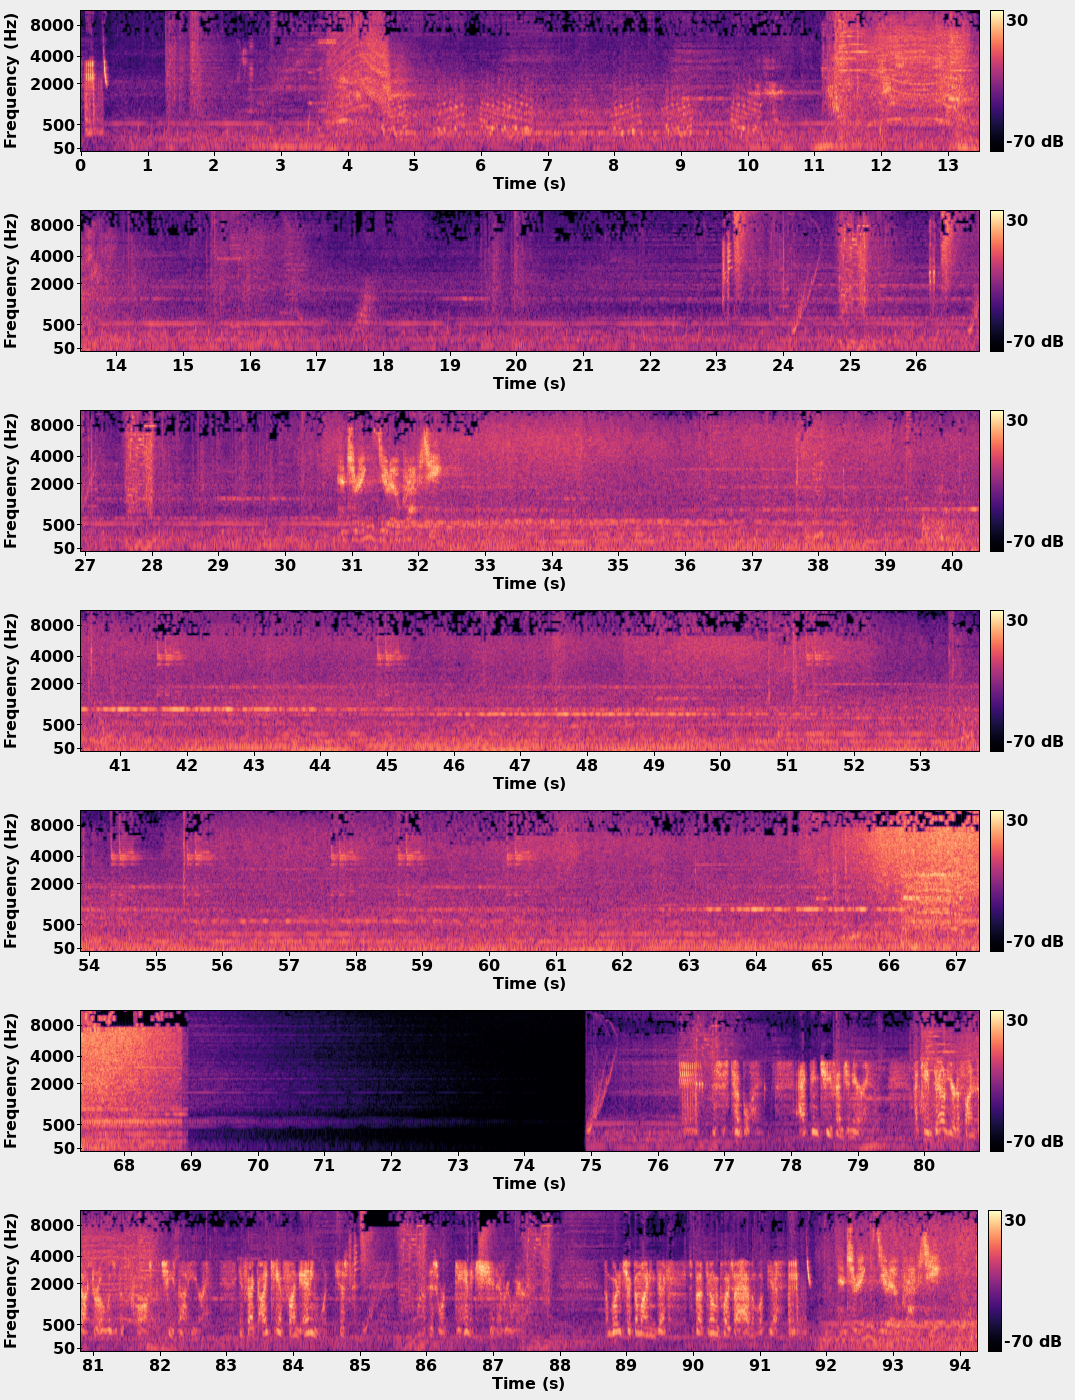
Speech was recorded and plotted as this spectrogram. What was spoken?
Zero gravity. Down here to find Dr. Elizabeth Cross, but she's not here. In fact, I can't find anyone. Just more of this organic shit everywhere. I'm going to check the mining deck. It's about the only place I haven't looked yet. Entering zero gravity.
